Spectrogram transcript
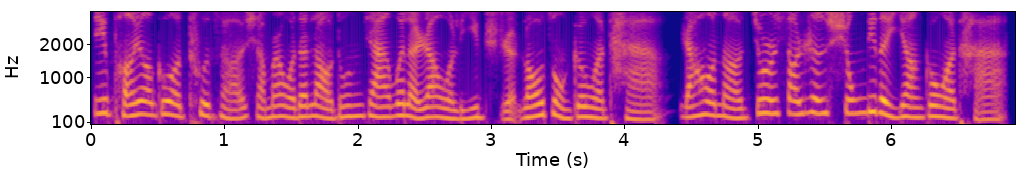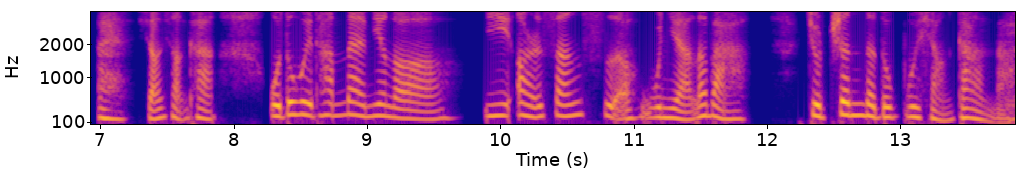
一朋友跟我吐槽，小妹儿，我的老东家为了让我离职，老总跟我谈，然后呢，就是像认兄弟的一样跟我谈，哎，想想看，我都为他卖命了。一二三四五年了吧，就真的都不想干了。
